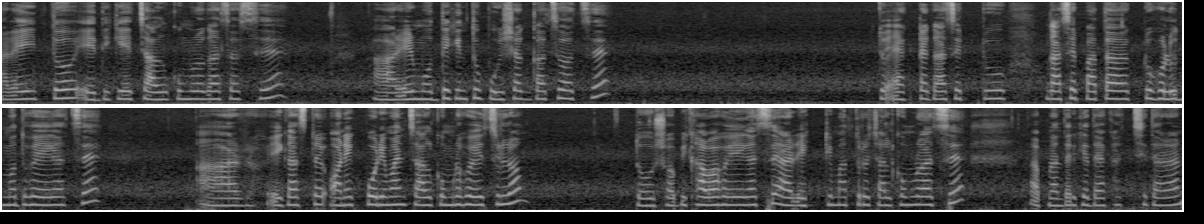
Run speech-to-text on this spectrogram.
আর এই তো এদিকে চাল কুমড়ো গাছ আছে, আর এর মধ্যে কিন্তু পুঁইশাক গাছও আছে। তো একটা গাছ একটু, গাছের পাতা একটু হলুদ মতো হয়ে গেছে, আর এই গাছটায় অনেক পরিমাণ চাল কুমড়ো হয়েছিল। তো সবই খাওয়া হয়ে গেছে আর একটি মাত্র চাল কুমড়ো আছে। আপনাদেরকে দেখাচ্ছি, দাঁড়ান।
